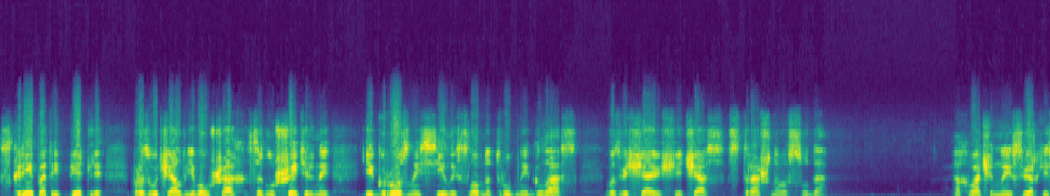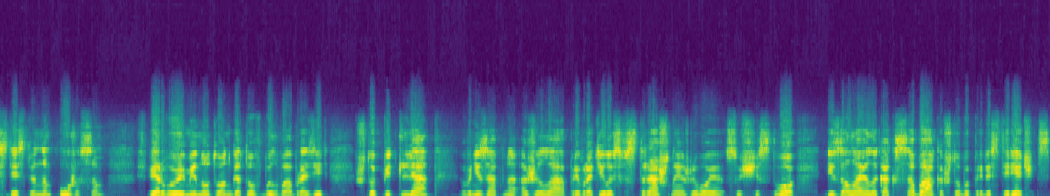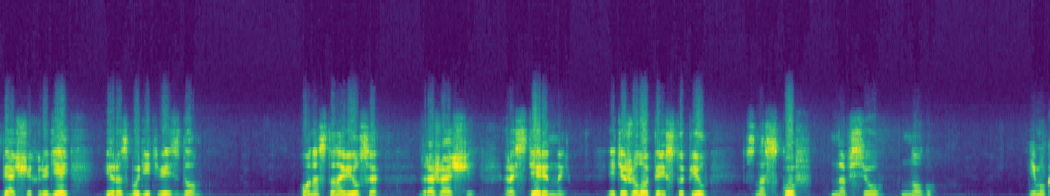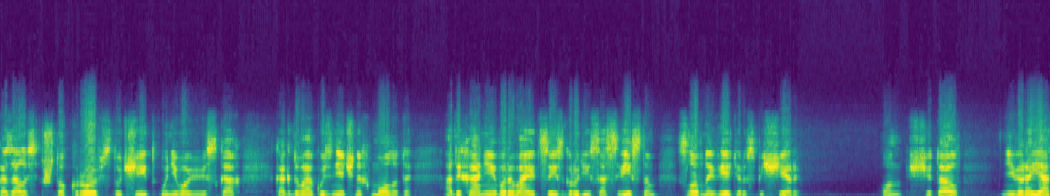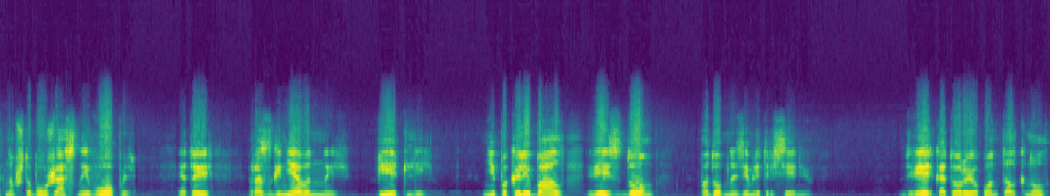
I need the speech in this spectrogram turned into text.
Скрип этой петли прозвучал в его ушах с оглушительной и грозной силой, словно трубный глаз, возвещающий час страшного суда. Охваченный сверхъестественным ужасом, в первую минуту он готов был вообразить, что петля внезапно ожила, превратилась в страшное живое существо и залаяла, как собака, чтобы предостеречь спящих людей и разбудить весь дом. Он остановился, дрожащий, растерянный, и тяжело переступил с носков на всю ногу. Ему казалось, что кровь стучит у него в висках, как два кузнечных молота, а дыхание вырывается из груди со свистом, словно ветер из пещеры. Он считал невероятным, чтобы ужасный вопль этой разгневанной петли не поколебал весь дом, подобно землетрясению. Дверь, которую он толкнул,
